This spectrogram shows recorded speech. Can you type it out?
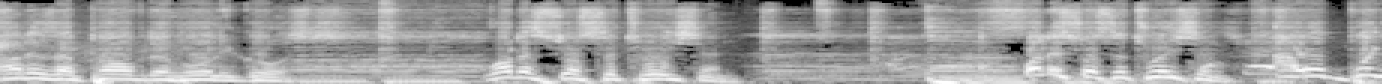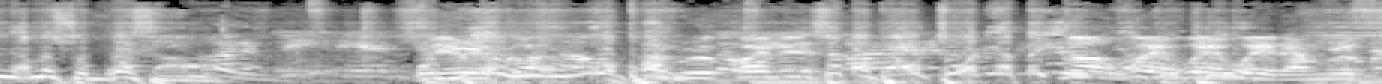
What is the power of the Holy Ghost? What is your situation? What is your situation? I will bring a message boss. I'm recording. No, wait, wait, wait. I'm recording.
